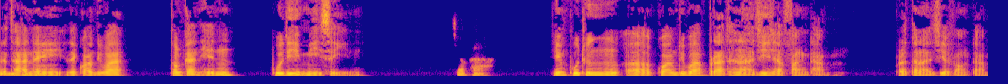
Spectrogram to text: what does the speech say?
ศรัทธาในในความที่ว่าต้องการเห็นผู้ที่มีศีลเจ้าค่ะ ยังพูดถึงความที่ว่าปรารถนาที่จะฟังธรรมปรารถนาที่จะฟังธรรม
